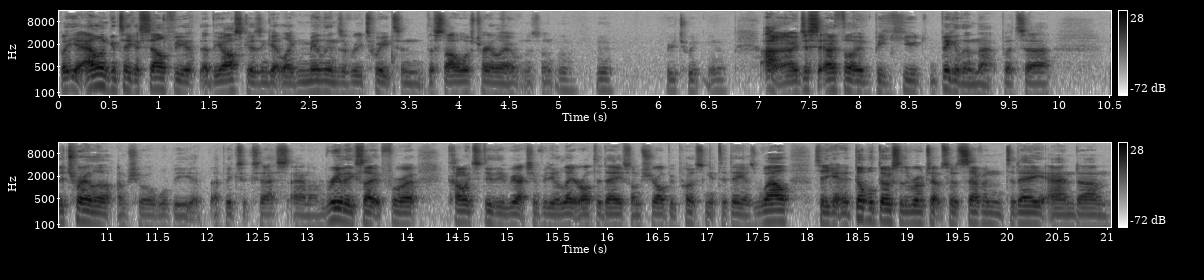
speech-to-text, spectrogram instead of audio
But yeah, Ellen can take a selfie at, the Oscars and get like millions of retweets, and the Star Wars trailer oh, yeah retweet, you know. I don't know, I just I thought it'd be huge, bigger than that, but uh, the trailer I'm sure will be a, a, big success, and I'm really excited for it. Can't wait to do the reaction video later on today, so I'm sure I'll be posting it today as well. So you're getting a double dose of the Road to Episode 7 today, and um,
